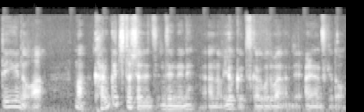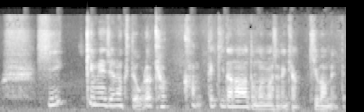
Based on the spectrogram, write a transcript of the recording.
ていうのはまあ軽口としては全然ねあのよく使う言葉なんであれなんですけどひき目じゃなくて俺は客観的だなと思いましたね極めて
